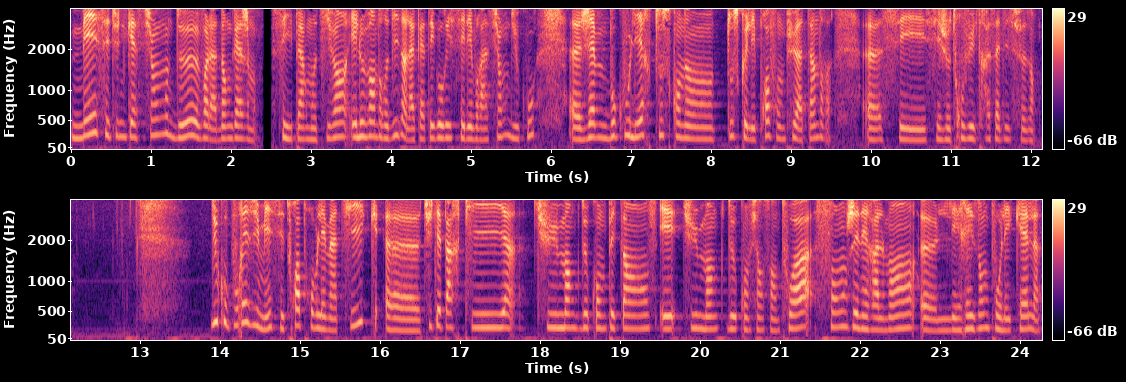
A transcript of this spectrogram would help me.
mais c'est une question de voilà d'engagement. C'est hyper motivant. Et le vendredi dans la catégorie célébration, du coup, euh, j'aime beaucoup lire tout ce qu'on a, tout ce que les profs ont pu atteindre. Euh, c'est c'est je trouve ultra satisfaisant. Du coup, pour résumer ces trois problématiques, euh, tu t'éparpilles, tu manques de compétences et tu manques de confiance en toi, sont généralement euh, les raisons pour lesquelles,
